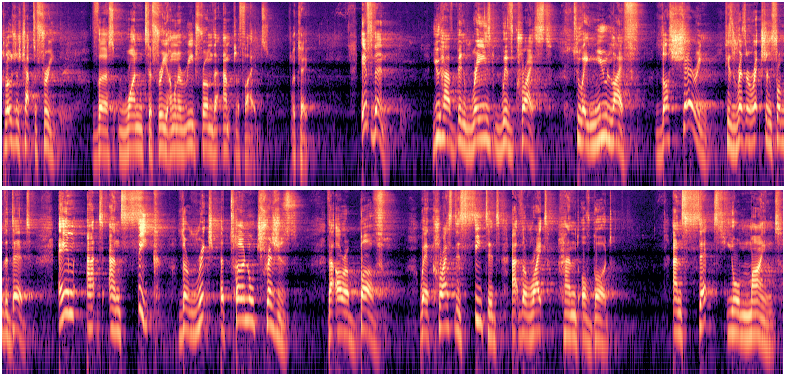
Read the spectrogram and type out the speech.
Colossians chapter 3, verse 1 to 3. I'm going to read from the Amplified. Okay. If then you have been raised with Christ to a new life, thus sharing his resurrection from the dead, aim at and seek the rich eternal treasures that are above, where Christ is seated at the right hand of God. And set your mind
